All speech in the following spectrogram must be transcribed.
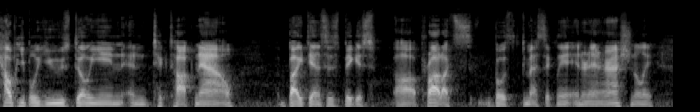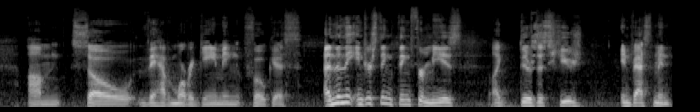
how people use Douyin and TikTok now, ByteDance's biggest uh, products, both domestically and internationally. Um, so they have more of a gaming focus. And then the interesting thing for me is like there's this huge investment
